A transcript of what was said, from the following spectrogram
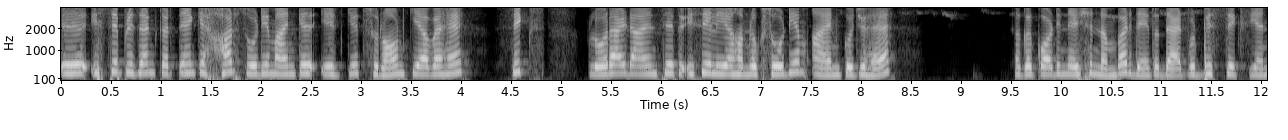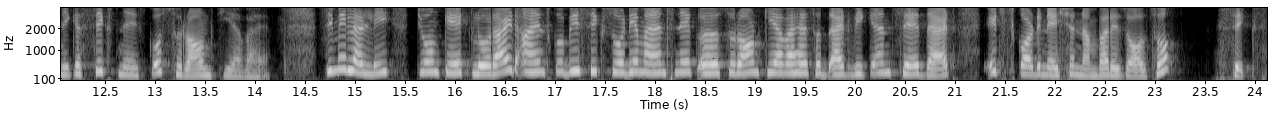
इससे प्रेजेंट करते हैं कि हर सोडियम आयन के इर्द गिर्द सराउंड किया हुआ है सिक्स क्लोराइड आयन से। तो इसीलिए हम लोग सोडियम आयन को जो है अगर कोऑर्डिनेशन नंबर दें तो दैट वुड बी सिक्स यानी कि सिक्स ने इसको सराउंड किया हुआ है। सिमिलरली चूँकि क्लोराइड आयंस को भी सिक्स सोडियम आयंस ने सराउंड किया हुआ है so that we can say that its coordination number is also six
